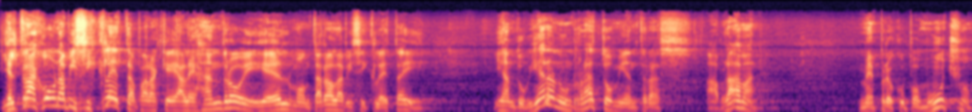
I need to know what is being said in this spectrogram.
y, él trajo una bicicleta para que Alejandro y él montaran la bicicleta y, y anduvieran un rato mientras hablaban. Me preocupó mucho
